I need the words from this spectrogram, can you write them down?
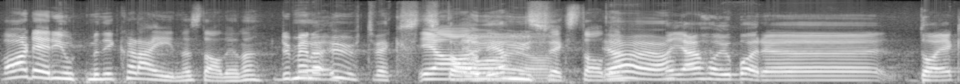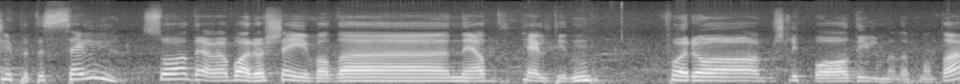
Hva har dere gjort med de kleine stadiene? Du mener utvekststadiet? Ja, utvekststadiet. Ja, ja. Nei, jeg har jo bare Da jeg klippet det selv, så drev jeg bare og shava det ned hele tiden. For å slippe å deale med det, på en måte.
